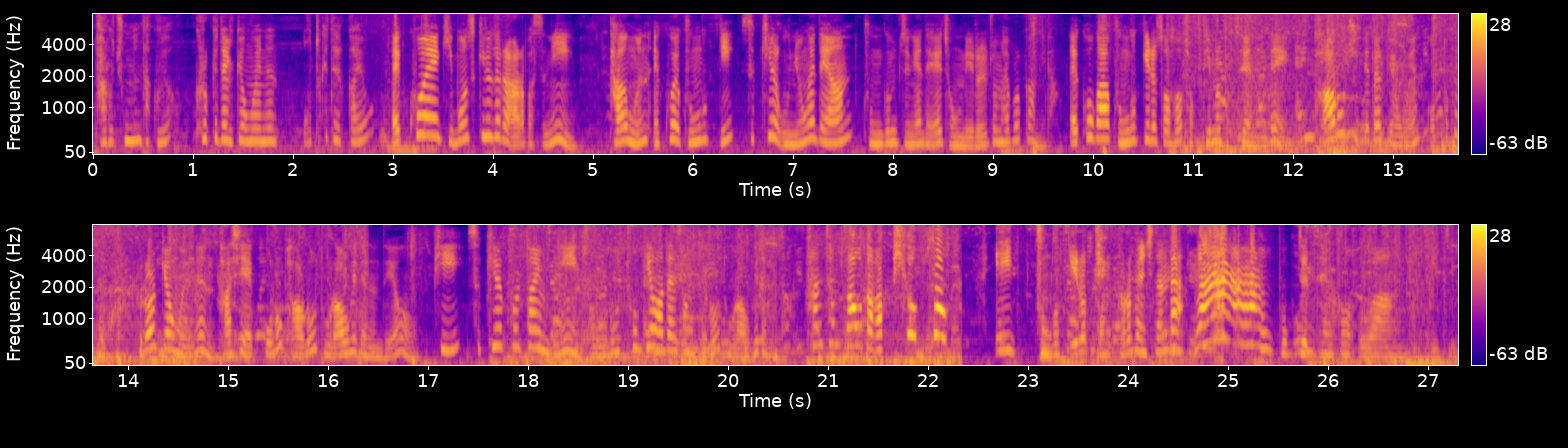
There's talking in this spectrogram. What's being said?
바로 죽는다고요? 그렇게 될 경우에는 어떻게 될까요? 에코의 기본 스킬들을 알아봤으니 다음은 에코의 궁극기, 스킬 운용에 대한 궁금증에 대해 정리를 좀 해볼까 합니다. 에코가 궁극기를 써서 적팀을 복제했는데 바로 죽게 될 경우엔 어떻게 될까? 그럴 경우에는 다시 에코로 바로 돌아오게 되는데요. 피, 스킬 쿨타임 등이 전부 초기화된 상태로 돌아오게 됩니다. 한참 싸우다가 피가 없어! 에이 궁극기로 탱커로 변신한다 으앙 복제 탱커 으앙 easy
